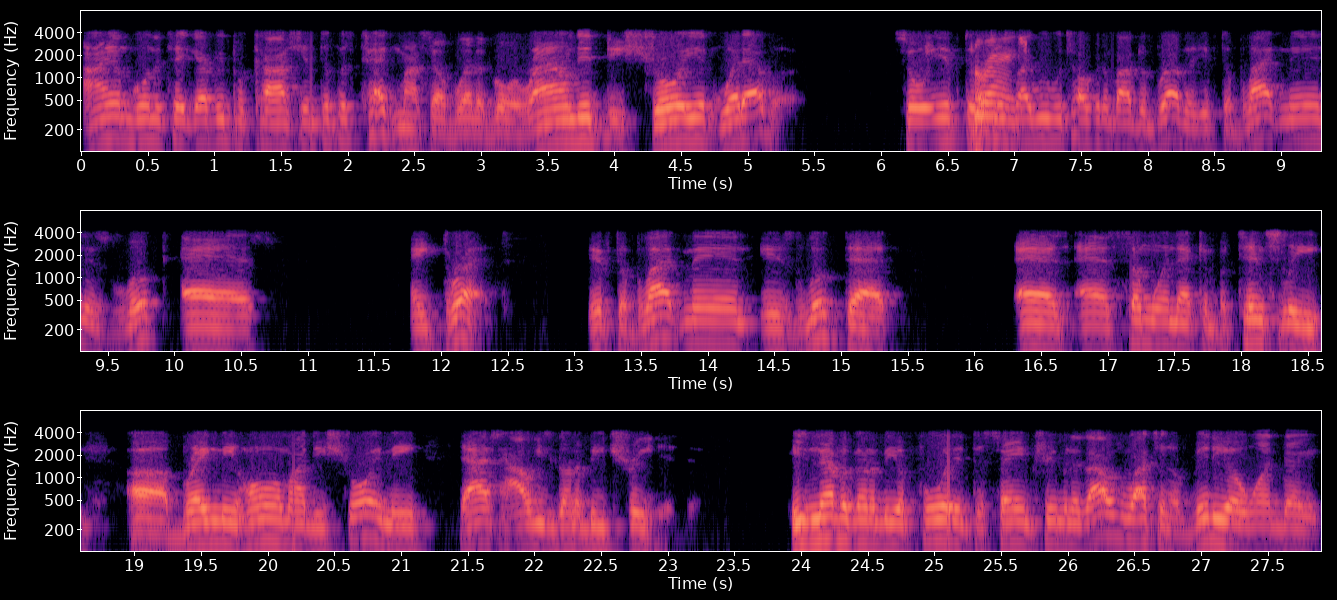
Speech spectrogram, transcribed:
I am going to take every precaution to protect myself, whether go around it, destroy it, whatever. So if the Right. just like we were talking about the brother, if the black man is looked as a threat, if the black man is looked at as as someone that can potentially uh, bring me home or destroy me, that's how he's going to be treated. He's never going to be afforded the same treatment as I was watching a video one day.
